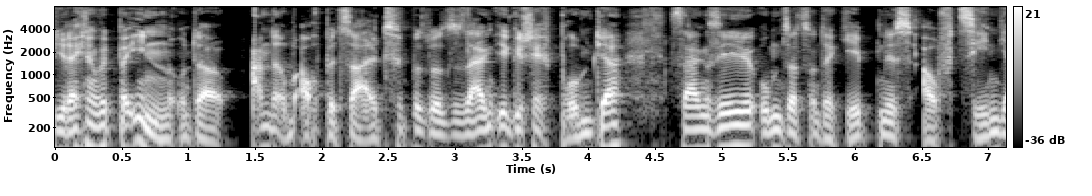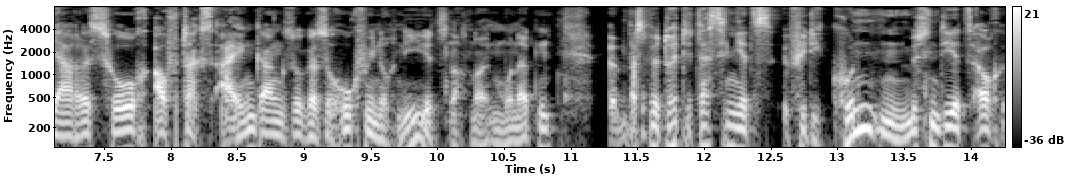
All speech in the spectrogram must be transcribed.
Die Rechnung wird bei Ihnen unter anderem auch bezahlt, muss man so sagen. Ihr Geschäft brummt ja, sagen Sie, Umsatz und Ergebnis auf zehn Jahreshoch, Auftragseingang sogar so hoch wie noch nie, jetzt nach neun Monaten. Was bedeutet das denn jetzt für die Kunden? Müssen die jetzt auch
